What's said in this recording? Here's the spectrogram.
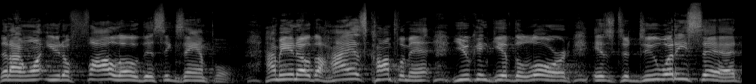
that I want you to follow this example. How many you know the highest compliment you can give the Lord is to do what he said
